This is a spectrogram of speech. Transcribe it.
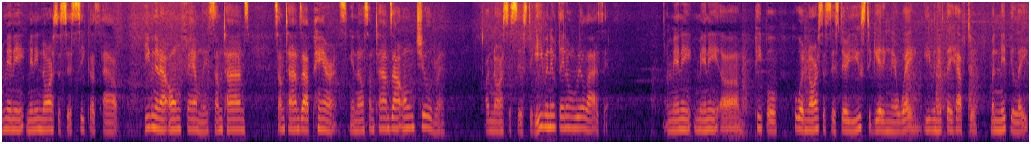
many many narcissists seek us out, even in our own family. Sometimes, sometimes our parents, you know, sometimes our own children are narcissistic, even if they don't realize it. Many many um, people who are narcissists, they're used to getting their way, even if they have to manipulate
